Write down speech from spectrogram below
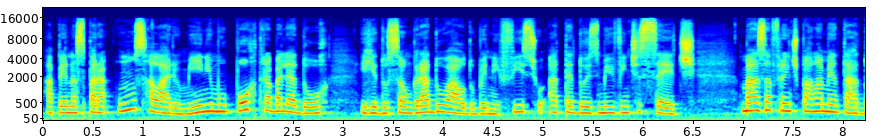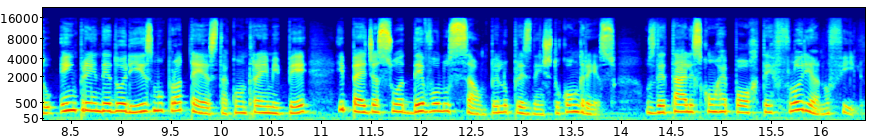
apenas para um salário mínimo por trabalhador e redução gradual do benefício até 2027 mas a Frente Parlamentar do Empreendedorismo protesta contra a MP e pede a sua devolução pelo presidente do Congresso. Os detalhes com o repórter Floriano Filho.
